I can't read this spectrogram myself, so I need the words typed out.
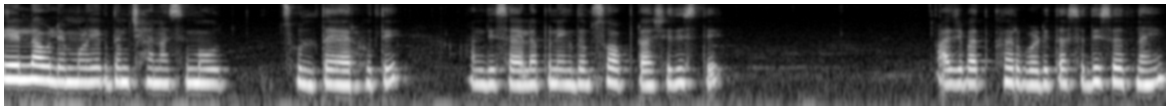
तेल लावल्यामुळे एकदम छान असे मऊ चूल तयार होते. आणि दिसायला पण एकदम सॉफ्ट असे दिसते. अजिबात खरबडीत असं दिसत नाही.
